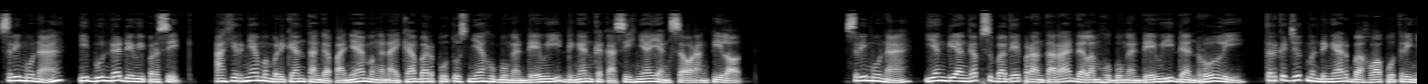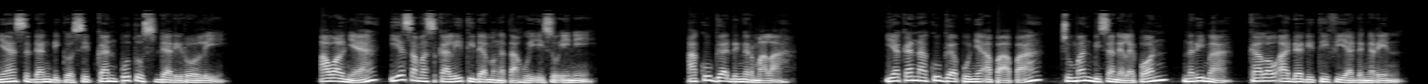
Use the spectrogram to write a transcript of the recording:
Sri Muna, Ibunda Dewi Persik, akhirnya memberikan tanggapannya mengenai kabar putusnya hubungan Dewi dengan kekasihnya yang seorang pilot. Sri Muna, yang dianggap sebagai perantara dalam hubungan Dewi dan Ruli, terkejut mendengar bahwa putrinya sedang digosipkan putus dari Ruli. Awalnya, ia sama sekali tidak mengetahui isu ini. Aku gak denger malah. Ya kan aku gak punya apa-apa, cuman bisa nelepon, nerima, kalau ada di TV ya dengerin.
